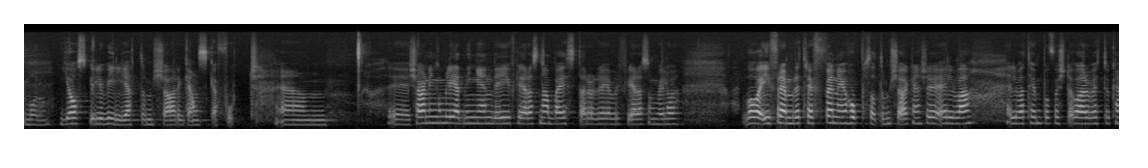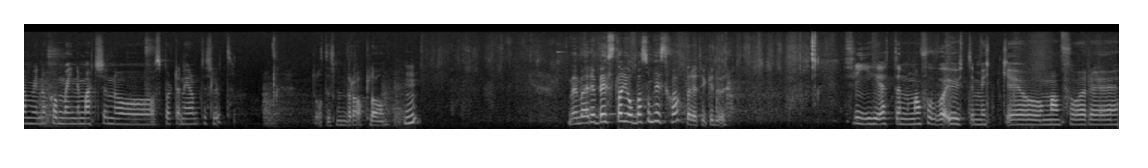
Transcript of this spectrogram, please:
imorgon? Jag skulle vilja att de kör ganska fort. Um, körning om ledningen, det är ju flera snabba hästar och det är väl flera som vill ha, vara i främre träffen. Jag hoppas att de kör kanske 11, 11 tempo första varvet. Då kan vi nog komma in i matchen och spurta ner dem till slut. Låter som en bra plan. Men vad är det bästa att jobba som hästskötare tycker du? Friheten, man får vara ute mycket och man får eh,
